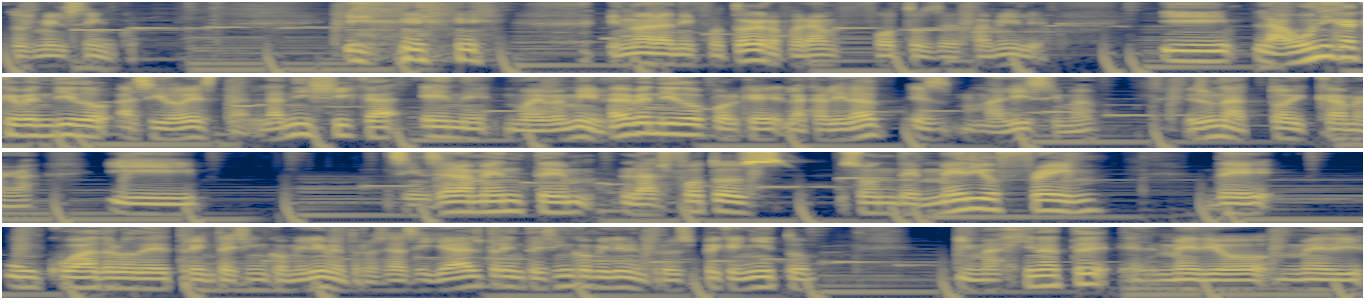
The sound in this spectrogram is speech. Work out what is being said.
2005. Y, y no era ni fotógrafo, eran fotos de familia. Y la única que he vendido ha sido esta, la Nishika N9000. La he vendido porque la calidad es malísima, es una toy camera y sinceramente las fotos son de medio frame de un cuadro de 35 milímetros. O sea, si ya el 35 milímetros es pequeñito, imagínate el medio, medio,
